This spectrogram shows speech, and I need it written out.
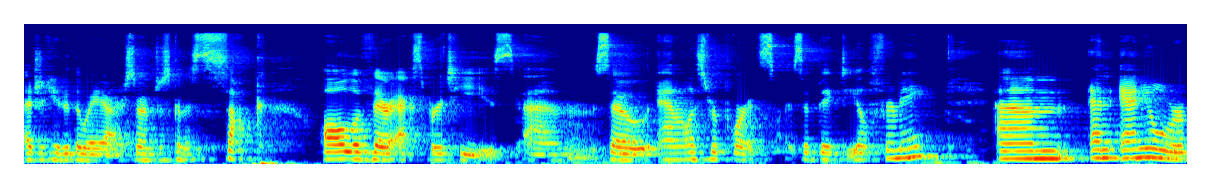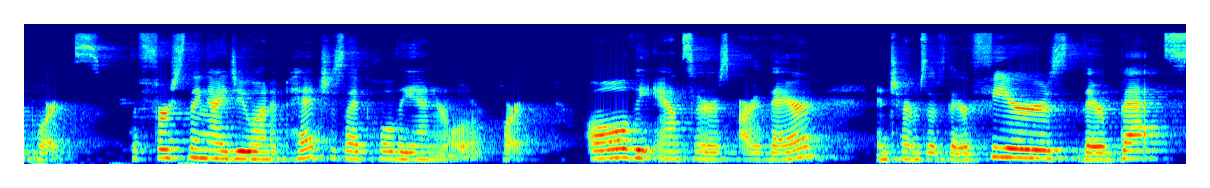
educated the way they are, so I'm just going to suck all of their expertise. Um, so analyst reports is a big deal for me, um, and annual reports. The first thing I do on a pitch is I pull the annual report. All the answers are there in terms of their fears, their bets,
